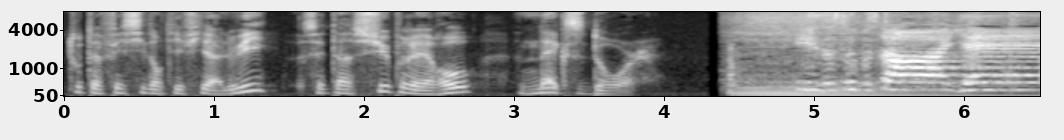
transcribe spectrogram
tout à fait s'identifier à lui. C'est un super-héros next door. He's a superstar, yeah.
